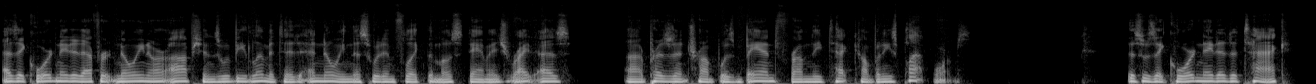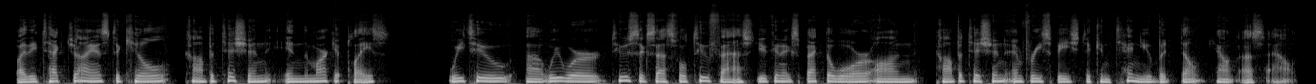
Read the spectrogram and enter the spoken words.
as a coordinated effort, knowing our options would be limited and knowing this would inflict the most damage, right as uh, President Trump was banned from the tech companies' platforms. This was a coordinated attack by the tech giants to kill competition in the marketplace. We too, uh, we were too successful too fast. You can expect the war on competition and free speech to continue, but don't count us out.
